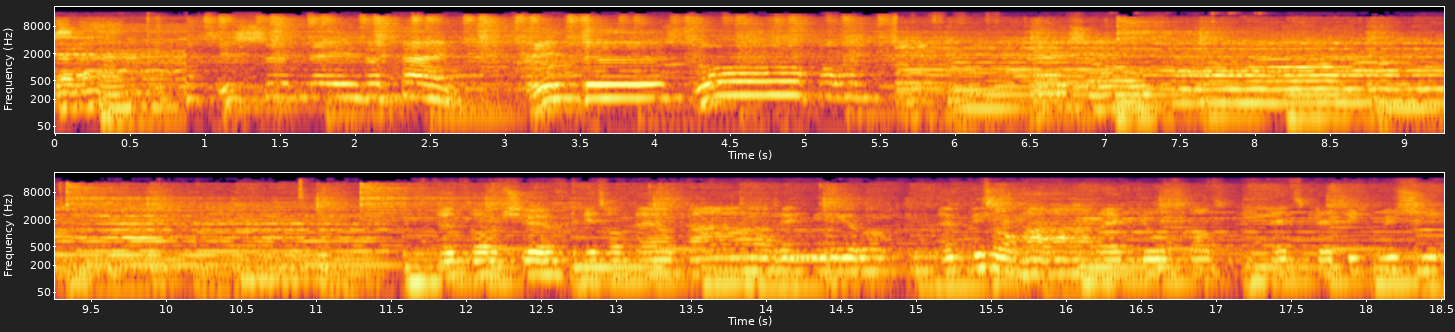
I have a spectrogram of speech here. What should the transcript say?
zijn. Is het leven fijn in de zon? Hij zal Het dorpsje is wat bij elkaar in Miro en en het kritiek muziek.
